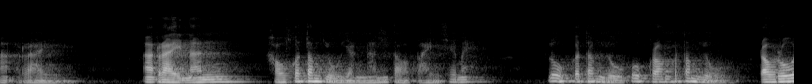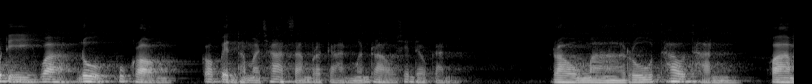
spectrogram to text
อะไร อะไรนั้นเขาก็ต้องอยู่อย่างนั้นต่อไปใช่ไหมลูกก็ต้องอยู่ผู้ครองก็ต้องอยู่ เรารู้ดีว่าลูกผู้ครอง ก็เป็นธรรมชาติสามประการเหมือนเราเช่นเดียวกัน เรามารู้เท่าทัน ความ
